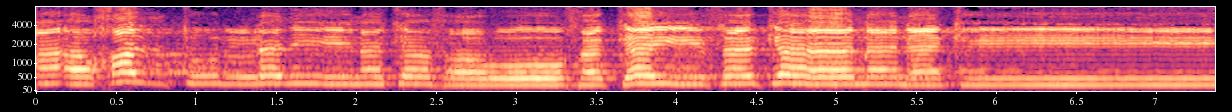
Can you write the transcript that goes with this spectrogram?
أخذت الذين كفروا فكيف كان نكير؟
